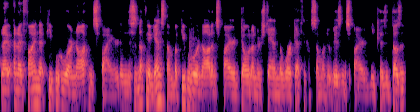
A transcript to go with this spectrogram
and I and I find that people who are not inspired, and this is nothing against them, but people who are not inspired don't understand the work ethic of someone who is inspired because it doesn't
